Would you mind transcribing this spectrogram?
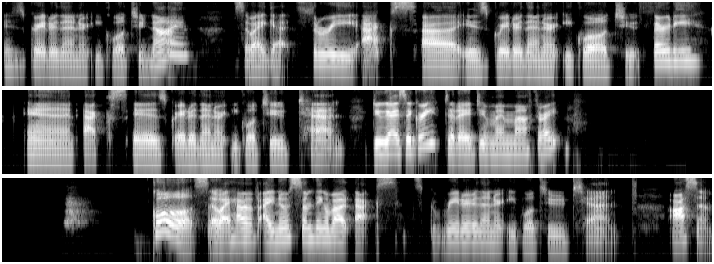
is greater than or equal to 9. So I get 3x uh, is greater than or equal to 30 and x is greater than or equal to 10. Do you guys agree? Did I do my math right? Cool. So I have, I know something about x. It's greater than or equal to 10. Awesome.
